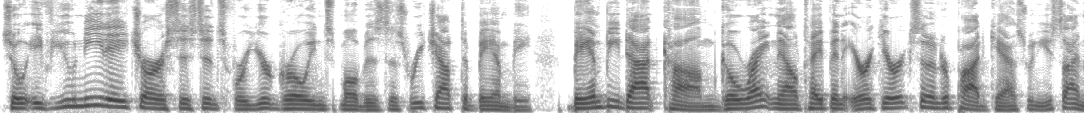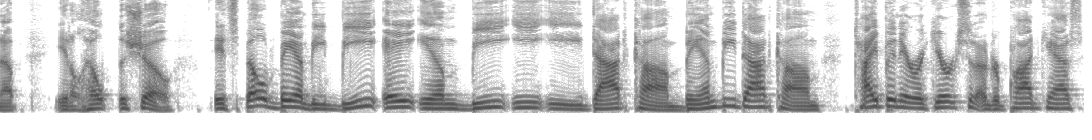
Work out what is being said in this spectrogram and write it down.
So if you need HR assistance for your growing small business, reach out to Bambee. Bambee.com. Go right now, type in Erick Erickson under podcast when you sign up. It'll help the show. It's spelled Bambee, B A M B E E dot com, Bambee.com. Type in Erick Erickson under podcast.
